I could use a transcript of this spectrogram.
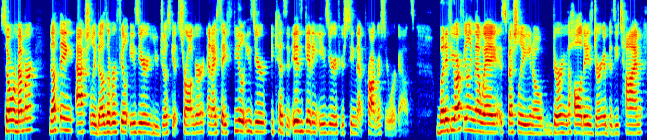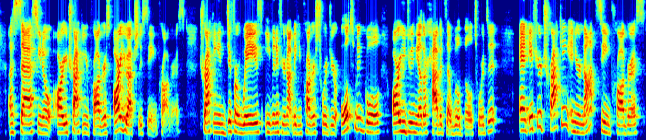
So remember, Nothing actually does ever feel easier. You just get stronger. And I say feel easier because it is getting easier if you're seeing that progress in your workouts. But if you are feeling that way, especially, you know, during the holidays, during a busy time, assess, you know, are you tracking your progress? Are you actually seeing progress? Tracking in different ways, even if you're not making progress towards your ultimate goal, are you doing the other habits that will build towards it? And if you're tracking and you're not seeing progress,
